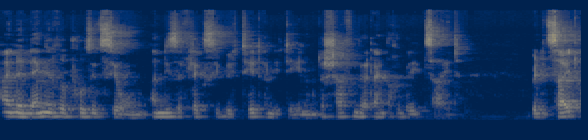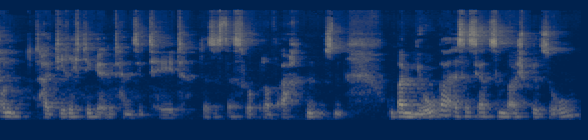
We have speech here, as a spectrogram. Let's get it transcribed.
eine längere Position, an diese Flexibilität, an die Dehnung. Das schaffen wir halt einfach über die Zeit über die Zeit und halt die richtige Intensität. Das ist das, wo wir darauf achten müssen. Und beim Yoga ist es ja zum Beispiel so,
